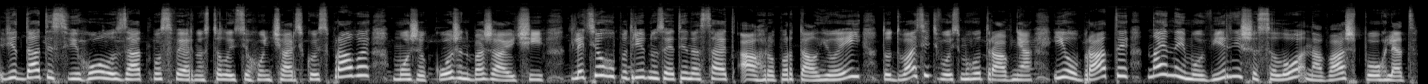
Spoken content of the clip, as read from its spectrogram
Віддати свій голос за атмосферну столицю гончарської справи може кожен бажаючий. Для цього потрібно зайти на сайт agroportal.ua до 28 травня і обрати найнеймовірніше село на ваш погляд.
